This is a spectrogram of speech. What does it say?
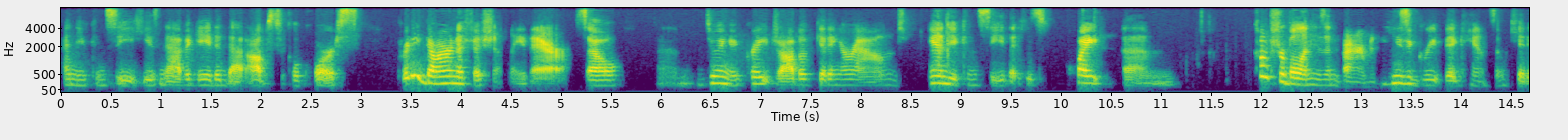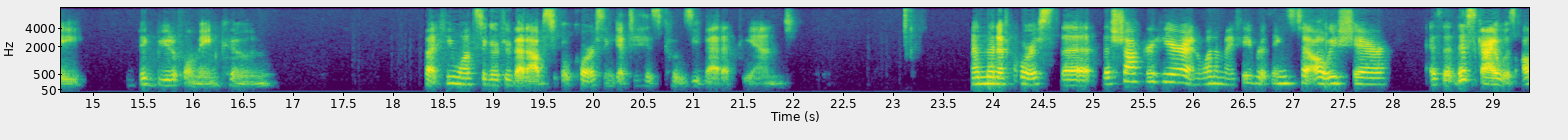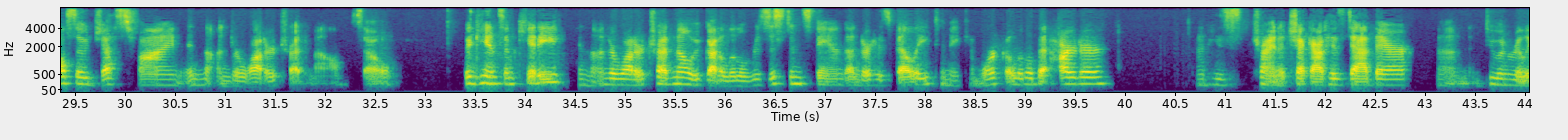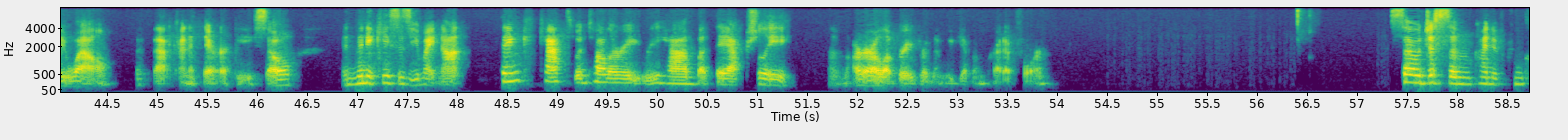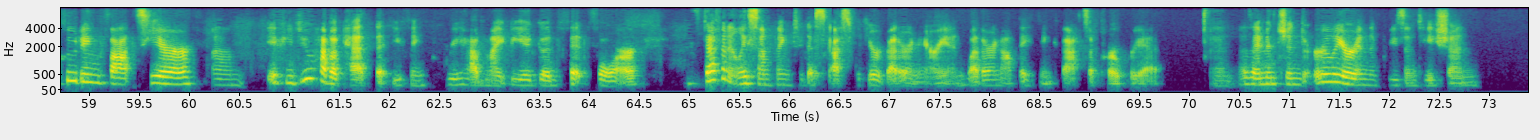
And you can see he's navigated that obstacle course pretty darn efficiently there. So um, doing a great job of getting around. And you can see that he's quite um, comfortable in his environment. He's a great big handsome kitty, big beautiful Maine Coon. But he wants to go through that obstacle course and get to his cozy bed at the end. And then of course the, the shocker here, and one of my favorite things to always share is that this guy was also just fine in the underwater treadmill. So big handsome kitty in the underwater treadmill. We've got a little resistance band under his belly to make him work a little bit harder. And he's trying to check out his dad there, um, doing really well with that kind of therapy. So in many cases, you might not think cats would tolerate rehab, but they actually um, are a lot braver than we give them credit for. So just some kind of concluding thoughts here. Um, if you do have a pet that you think rehab might be a good fit for, it's definitely something to discuss with your veterinarian, whether or not they think that's appropriate. And as I mentioned earlier in the presentation,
